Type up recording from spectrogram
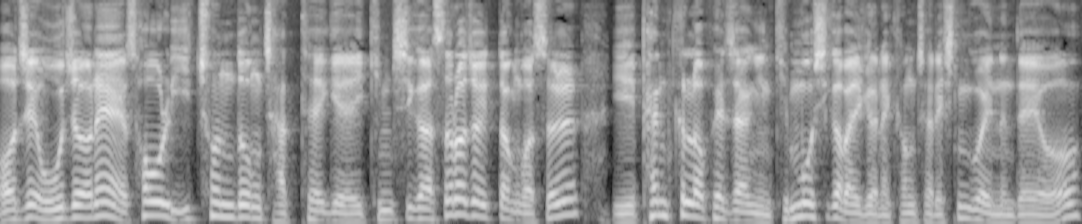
어제 오전에 서울 이촌동 자택에 김 씨가 쓰러져 있던 것을 이 팬클럽 회장인 김모 씨가 발견해 경찰에 신고했는데요.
